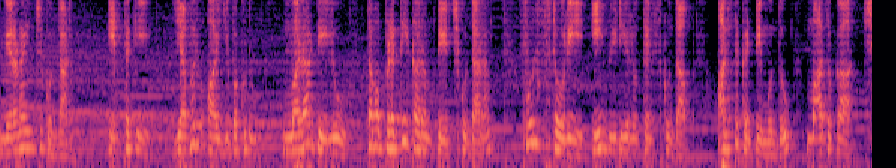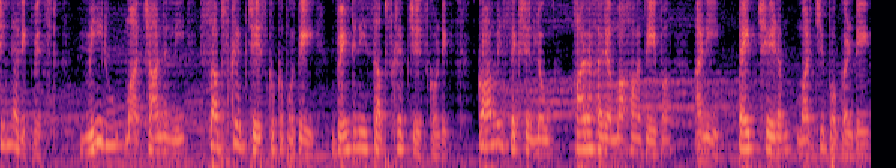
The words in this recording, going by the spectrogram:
నిర్ణయించుకున్నాడు. ఇంతకీ ఎవరు ఆ యువకుడు? మరాఠీలు తమ ప్రతీకారం తీర్చుకున్నారా? ఫుల్ స్టోరీ ఈ వీడియోలో తెలుసుకుందాం. అంతకంటే ముందు మాదొక చిన్న రిక్వెస్ట్. మీరు మా ఛానల్ని సబ్స్క్రైబ్ చేసుకోకపోతే వెంటనే సబ్స్క్రైబ్ చేసుకోండి. కామెంట్ సెక్షన్లో హర హర మహాదేవ అని టైప్ చేయడం మర్చిపోకండి.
